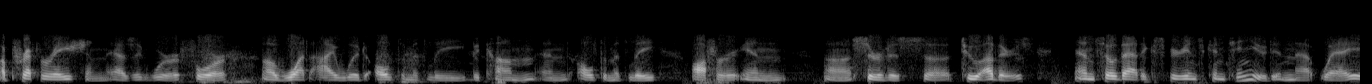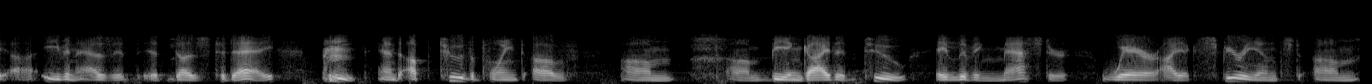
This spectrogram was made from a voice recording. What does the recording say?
a, preparation, as it were, for uh, what I would ultimately become and ultimately offer in uh, service uh, to others. And so that experience continued in that way, uh, even as it, it does today. and up to the point of um, um, being guided to a living master where I experienced um,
